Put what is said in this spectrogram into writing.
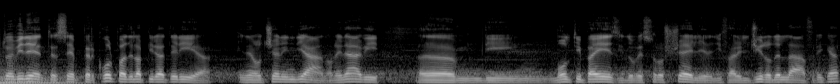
tutto evidente se per colpa della pirateria nell'Oceano Indiano le navi eh, di molti paesi dovessero scegliere di fare il giro dell'Africa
